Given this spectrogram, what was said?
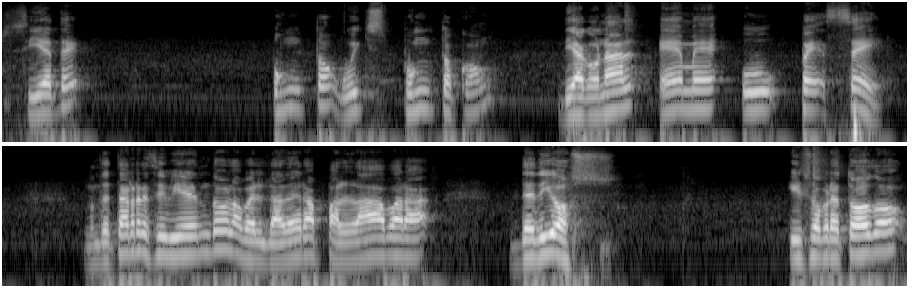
7.wix.com, diagonal MUPC, donde están recibiendo la verdadera palabra de Dios y sobre todo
